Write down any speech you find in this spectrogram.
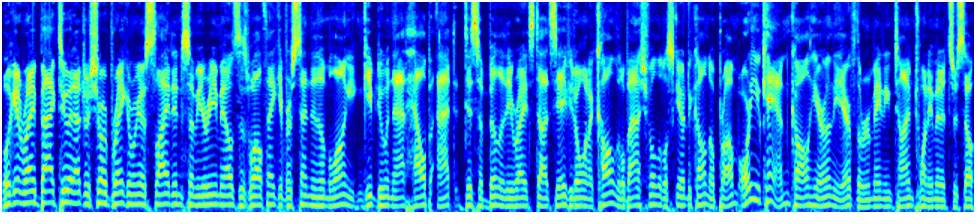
We'll get right back to it after a short break, and we're going to slide into some of your emails as well. Thank you for sending them along. You can keep doing that. Help at disabilityrights.ca. If you don't want to call, a little bashful, a little scared to call, no problem. Or you can call here on the air for the remaining time, 20 minutes or so,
